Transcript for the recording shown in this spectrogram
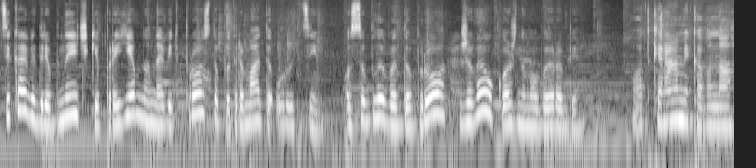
цікаві дрібнички, приємно навіть просто потримати у руці. Особливе добро живе у кожному виробі. От кераміка, вона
